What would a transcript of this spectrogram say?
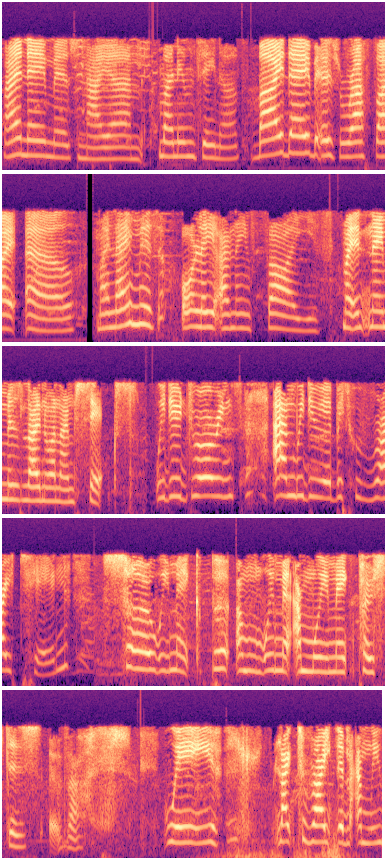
My name is Nayam. My name is Zainab. My name is Raphael. My name is Ollie and I'm five. My name is Lionel and I'm six. We do drawings and we do a bit of writing. So we make and we ma- and we make posters of us. We like to write them and we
